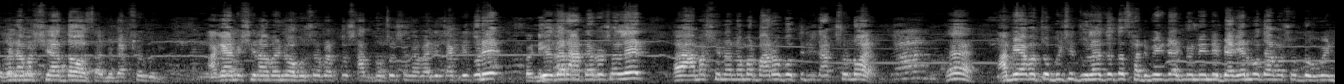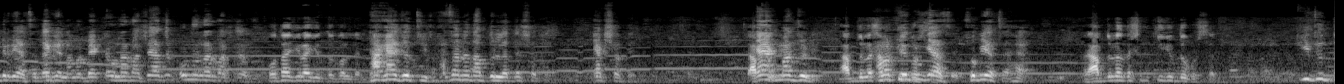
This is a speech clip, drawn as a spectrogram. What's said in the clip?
ওখানে আমার শেয়ার দেওয়া আছে আমি ব্যবসা করি। আগে আমি সেনাবাহিনী অবসরপ্রাপ্ত সাত বছর সেনাবাহিনী চাকরি করে দুই হাজার আঠারো সালের আমার সেনা নম্বর বারো বত্রিশ আটশো নয়। হ্যাঁ আমি আবার চব্বিশে জুলাই যত সার্টিফিকেট একদম নিয়ে ব্যাগের মধ্যে আমার সব ডকুমেন্টারি আছে। দেখেন আমার ব্যাগটা ওনার বাসায় আছে ফোন ওনার বাসায় আছে। কোথায় জুলাই যুদ্ধ করলেন? ঢাকায় যাচ্ছি হাসানাত আবদুল্লাহদের সাথে একসাথে। এক মাস জুড়ে। আব্দুল্লাহ আমার ফেসবুকে আছে ছবি আছে হ্যাঁ। আব্দুল্লাহদের সাথে কি যুদ্ধ করছেন? কি যুদ্ধ?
